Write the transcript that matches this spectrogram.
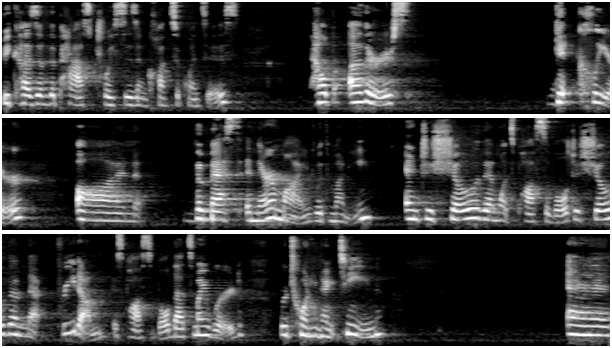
because of the past choices and consequences, help others get clear on the mess in their mind with money, and to show them what's possible, to show them that freedom is possible. That's my word for 2019. And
